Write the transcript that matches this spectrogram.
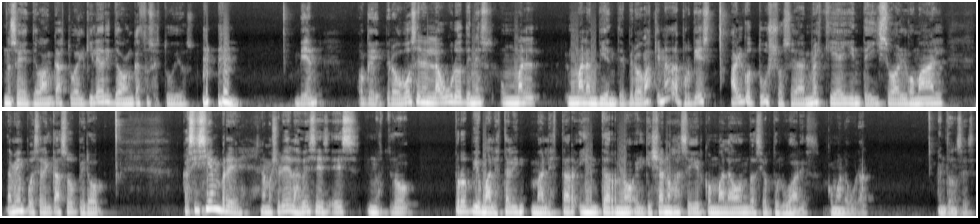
no sé, te bancas tu alquiler y te bancas tus estudios. Bien, ok, pero vos en el laburo tenés un mal, mal ambiente, pero más que nada porque es algo tuyo, o sea, no es que alguien te hizo algo mal, también puede ser el caso, pero casi siempre, la mayoría de las veces es nuestro propio malestar, malestar interno el que ya nos hace seguir con mala onda a ciertos lugares, como a laburar. Entonces,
